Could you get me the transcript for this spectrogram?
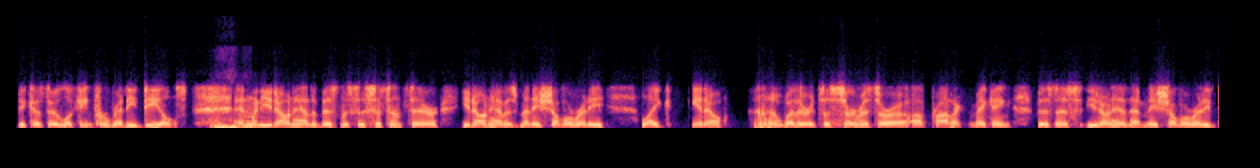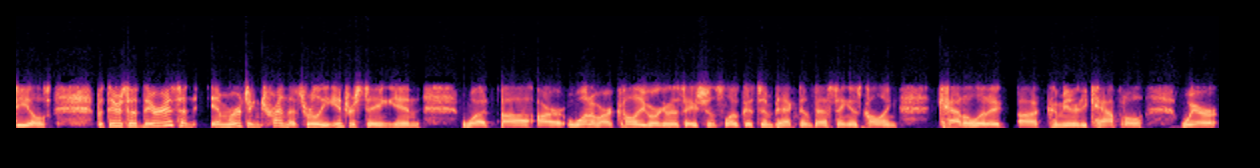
because they're looking for ready deals. Mm-hmm. And when you don't have the business assistance there, you don't have as many shovel ready, like, you know, whether it's a service or a, a, product making business, you don't have that many shovel ready deals. But there's a there is an emerging trend that's really interesting in what uh, our one of our colleague organizations, Locus Impact Investing, is calling catalytic uh, community capital, where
